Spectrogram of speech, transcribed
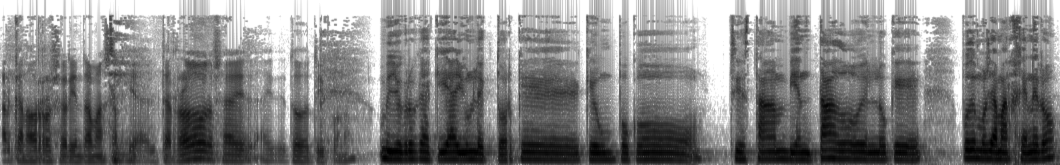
Arcano Horror se orienta más hacia el terror, o sea, hay, de todo tipo, ¿no? Yo creo que aquí hay un lector que, que un poco, si está ambientado en lo que podemos llamar género,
